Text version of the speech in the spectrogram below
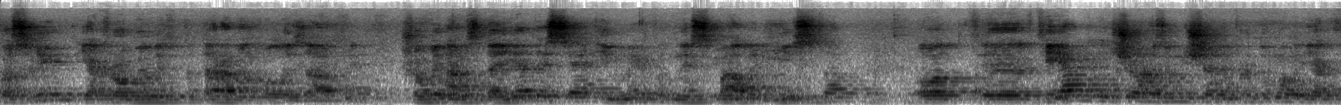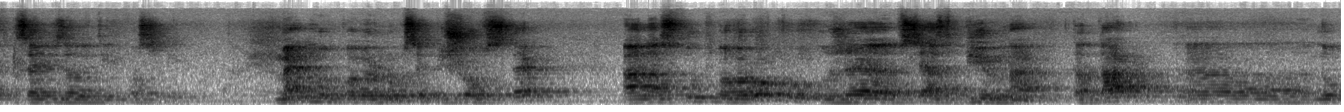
послів, як робили татаро-монголи завжди, що ви нам здаєтеся, і ми не спали місто. От е, кияни нічого розумніше не придумали, як зарізали тих послів. Менгур повернувся, пішов в степ, а наступного року вже вся збірна татар, е, ну,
